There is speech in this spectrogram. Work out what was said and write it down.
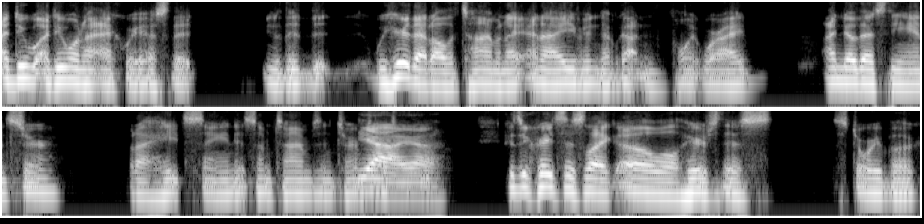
I do I do want to acquiesce that you know that that we hear that all the time, and I and I even have gotten to the point where I I know that's the answer, but I hate saying it sometimes in terms of yeah. because it creates this like oh well here's this storybook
